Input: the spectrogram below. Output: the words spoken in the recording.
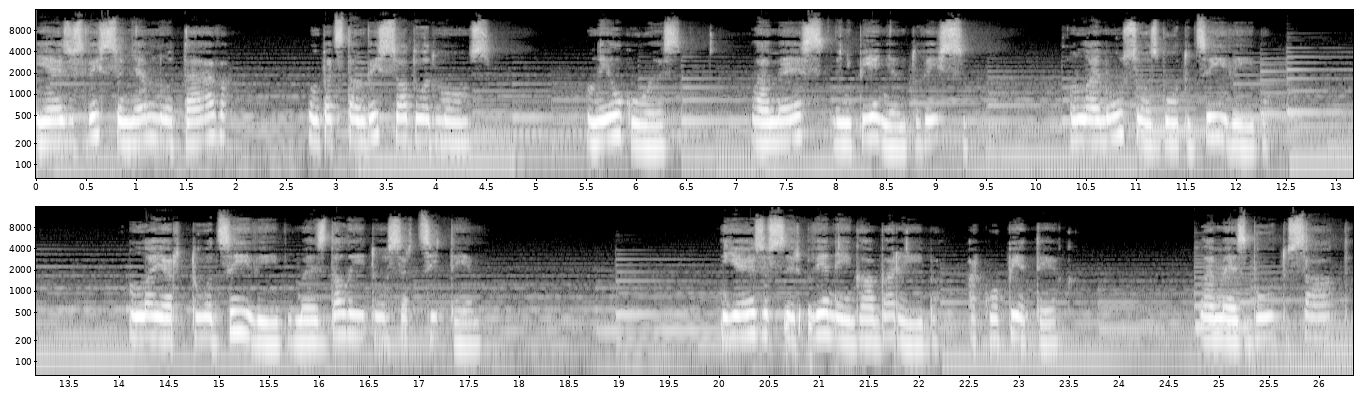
Jēzus visu ņem no tēva un pēc tam visu atdod mums, un ilgojas, lai mēs viņu pieņemtu visu un lai mūsos būtu dzīvība, un lai ar to dzīvību mēs dalītos ar citiem. Jēzus ir vienīgā barība, ar ko pietiek, lai mēs būtu sāti.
